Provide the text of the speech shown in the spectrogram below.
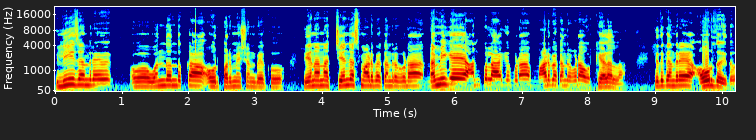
ಲೀಸ್ ಅಂದ್ರೆ ಒಂದೊಂದಕ್ಕ ಅವ್ರ ಪರ್ಮಿಷನ್ ಬೇಕು. ಏನನ್ನ ಚೇಂಜಸ್ ಮಾಡ್ಬೇಕಂದ್ರೆ ಕೂಡ ನಮಗೆ ಅನುಕೂಲ ಆಗಿ ಕೂಡ ಮಾಡ್ಬೇಕಂದ್ರೆ ಕೂಡ ಅವ್ರು ಕೇಳಲ್ಲ. ಇದಕ್ಕಂದ್ರೆ ಅವ್ರದ್ದು ಇದು.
